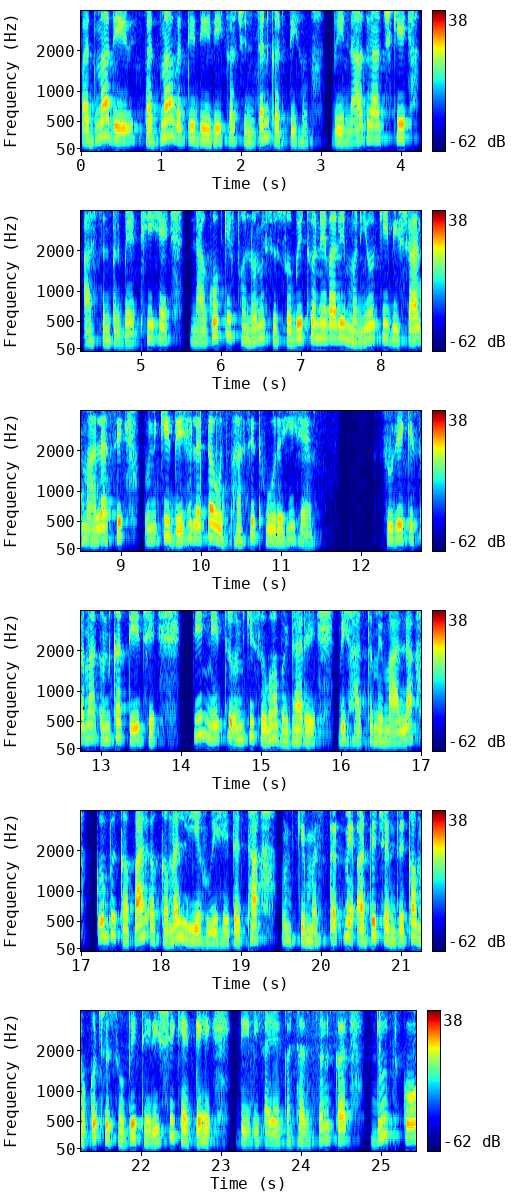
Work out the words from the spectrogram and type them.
पद्मा देव पद्मावती देवी का चिंतन करती हूँ। वे नागराज के आसन पर बैठी है। नागों के फनों में सुशोभित होने वाली मणियों की विशाल माला से उनकी देहलता उद्भासित हो रही है। सूर्य के समान उनका तेज है। तीन नेत्र उनकी शोभा बढ़ा रहे। वे हाथों में माला, कुंभ, कपाल और कमल लिए हुए हैं तथा उनके मस्तक में अर्धचंद्र का मुकुट सुशोभित है। ऋषि कहते हैं, देवी का यह कथन सुनकर दूत को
